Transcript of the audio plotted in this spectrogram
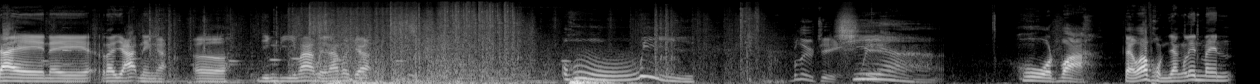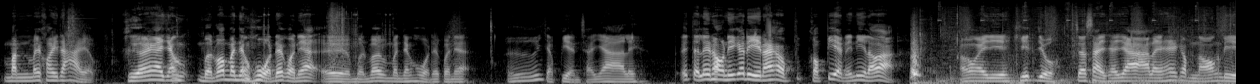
ได้ในระยะหนึ่งอะเออยิงดีมากเลยนะเมื่อกี้โอ้โห Blue team เชี่ย win. โหดว่ะ แต่ว่าผมยังเล่นไม่มันไม่ค่อยได้อะคือไงยังเหมือนว่ามันยังโหดได้กว่าเนี้ยเออเหมือนว่ามันยังโหดได้กว่าเนี้ยเอออยากเปลี่ยนฉายาเลย เอ้ยแต่เล่นห้องนี้ก็ดีนะเขาเขาเปลี่ยนไอ้นี่แล้วอะเอาไงดีคิดอยู่จะใส่ฉายาอะไรให้กับน้องดี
